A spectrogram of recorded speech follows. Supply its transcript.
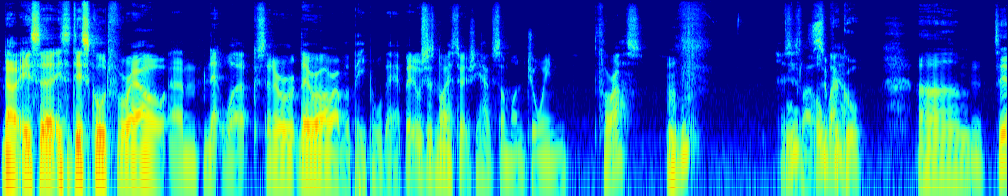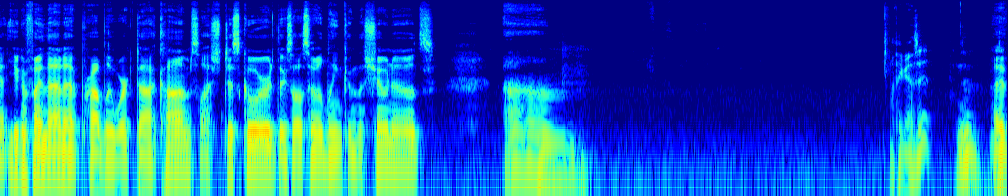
No, it's a it's a Discord for our um, network. So there are, there are other people there, but it was just nice to actually have someone join for us. Mm-hmm. It's just like oh super wow. cool. Um, So yeah, you can find that at probablywork.com slash discord. There's also a link in the show notes. Um, I think that's it. yeah, I,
